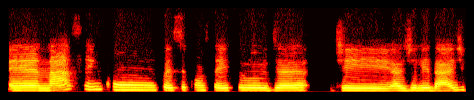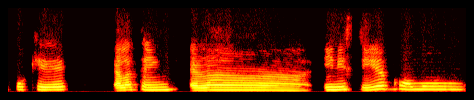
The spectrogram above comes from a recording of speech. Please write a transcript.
é, nascem com, com esse conceito de, de agilidade porque ela tem, ela inicia como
